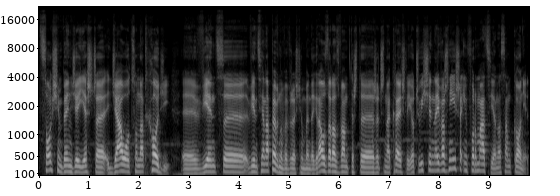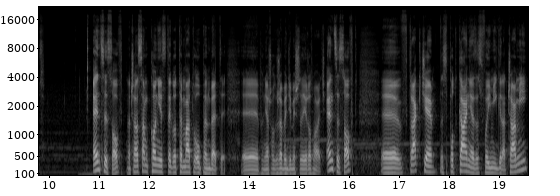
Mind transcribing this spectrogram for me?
co się będzie jeszcze działo, co nadchodzi. Yy, Więc, yy, więc ja na pewno we wrześniu będę grał. Zaraz wam też te rzeczy nakreślę. I oczywiście najważniejsza informacja na sam koniec. NCSoft, znaczy na sam koniec tego tematu Open Bety, yy, ponieważ o grze będziemy jeszcze tutaj rozmawiać. NCSoft yy, w trakcie spotkania ze swoimi graczami,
